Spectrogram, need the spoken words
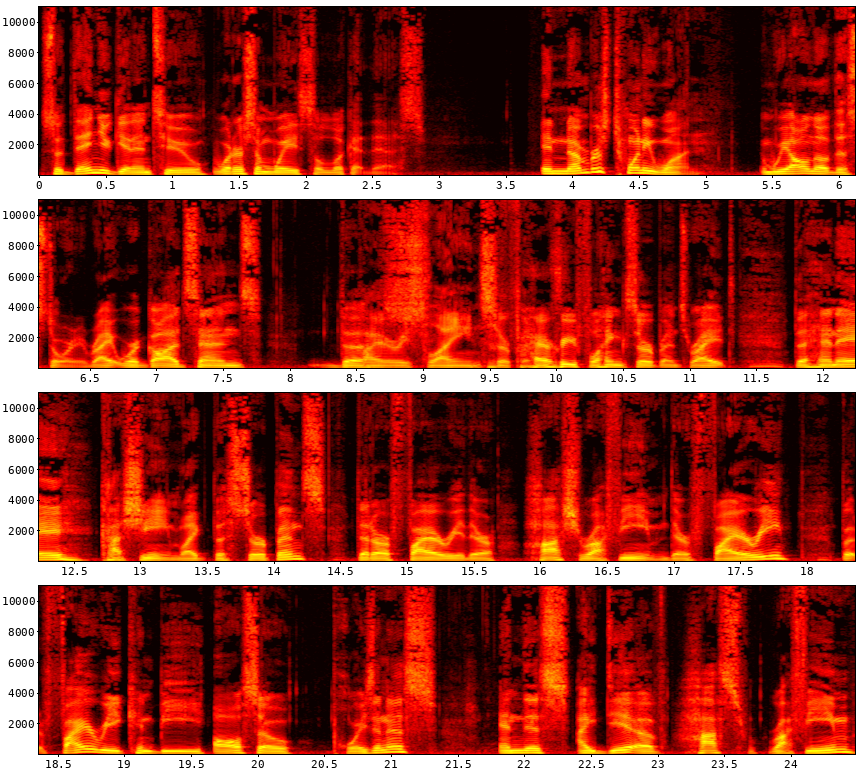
So then you get into what are some ways to look at this? In Numbers 21, and we all know this story, right? Where God sends the fiery flying serpents. Fiery flying serpents, right? The Hene Kashim, like the serpents that are fiery. They're Hashrafim. They're fiery, but fiery can be also poisonous. And this idea of Hasrafim,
